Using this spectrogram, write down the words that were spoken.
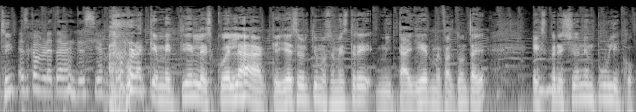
Sí. Es completamente cierto. Ahora que metí en la escuela, que ya es el último semestre, mi taller, me faltó un taller, expresión en público.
